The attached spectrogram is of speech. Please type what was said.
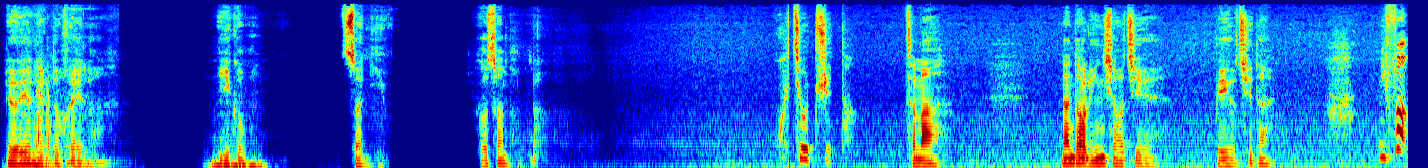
刘烨脸都黑了，一个吻，算你合算吧。我就知道。怎么？难道林小姐别有期待？你放！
